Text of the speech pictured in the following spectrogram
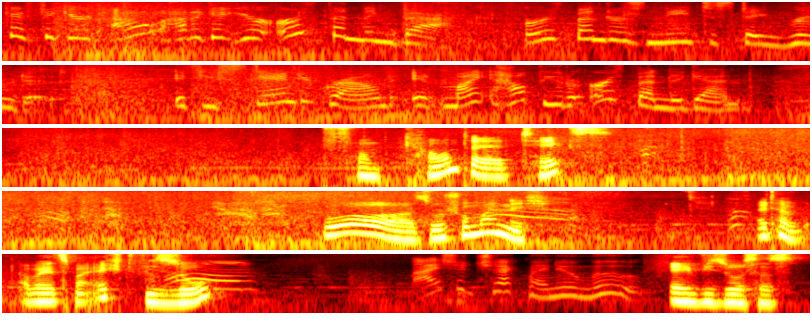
Think I figured out how to get your earthbending back. Earthbenders need to stay rooted. If you stand your ground, it might help you to earthbend again. Vom Counterattacks? Boah, so schon mal nicht. Alter, aber jetzt mal echt, wieso? Ey, wieso ist das...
